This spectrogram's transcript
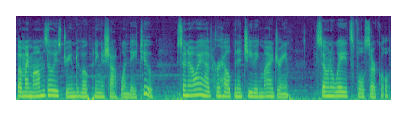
but my mom has always dreamed of opening a shop one day too. So now I have her help in achieving my dream. So, in a way, it's full circle.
